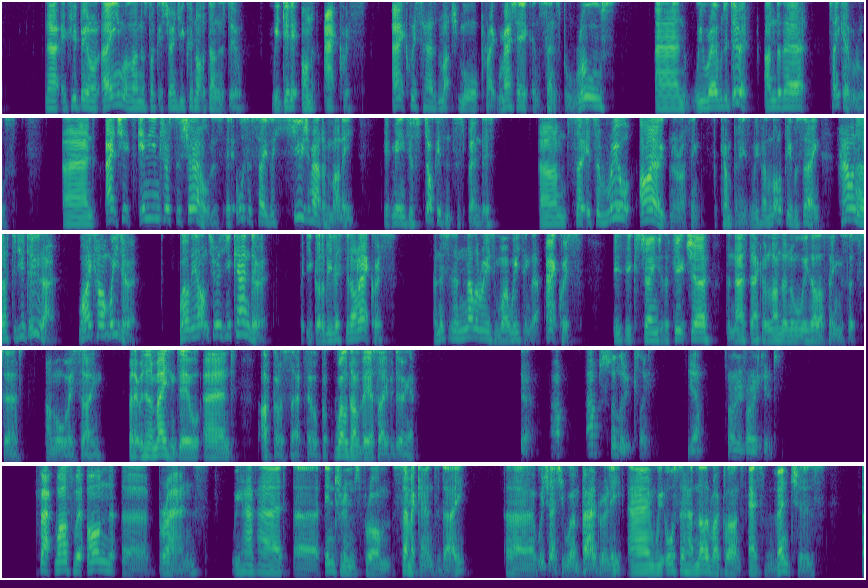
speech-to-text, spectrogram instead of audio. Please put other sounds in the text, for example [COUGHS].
now, if you'd been on AIM or the London Stock Exchange, you could not have done this deal. We did it on Aquis. Aquis has much more pragmatic and sensible rules, and we were able to do it under their takeover rules. And actually, it's in the interest of shareholders. It also saves a huge amount of money. It means your stock isn't suspended. Um, so it's a real eye opener, I think, for companies. And we've had a lot of people saying, How on earth did you do that? Why can't we do it? Well, the answer is you can do it but you've got to be listed on Aquis. And this is another reason why we think that Aquis is the exchange of the future, the NASDAQ of London, all these other things that uh, I'm always saying. But it was an amazing deal, and I've got to say it, Phil, but well done, VSA, for doing it. Yeah, absolutely. Yeah, very, very good. In fact, whilst we're on uh, brands, we have had uh, interims from Samarkand today. Uh, which actually weren't bad really. And we also had another of our clients, S Ventures,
